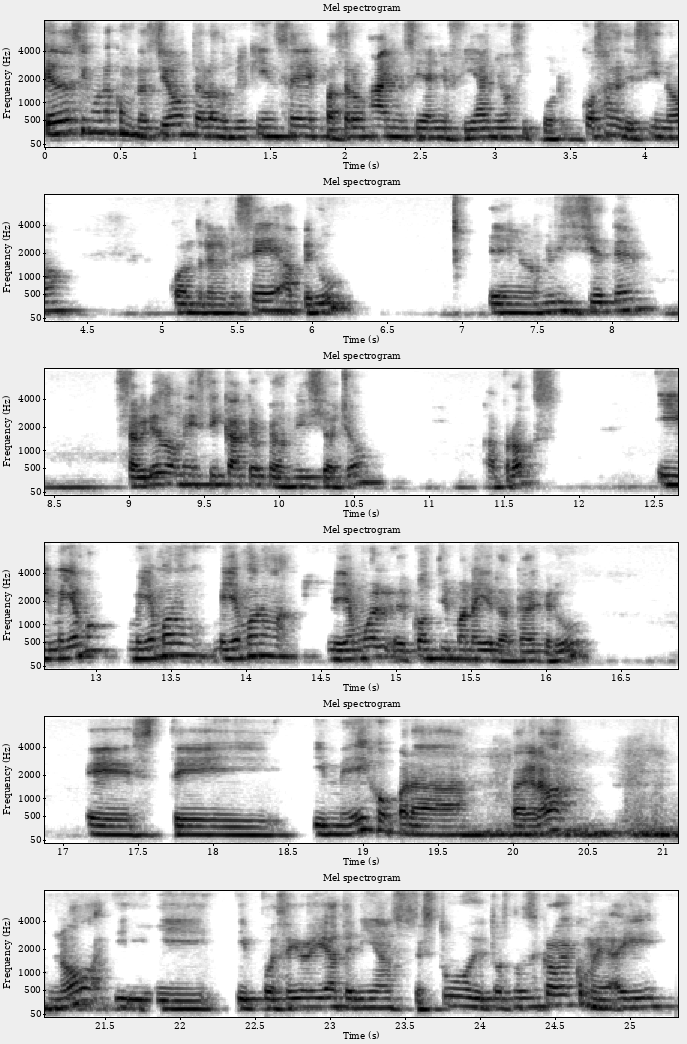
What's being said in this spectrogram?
quedó así una conversación, te hablo 2015, pasaron años y años y años, y por cosas del destino, cuando regresé a Perú, en 2017, se abrió doméstica, creo que 2018, aprox, y me llamó, me llamaron, me llamaron, me llamó el, country manager de acá de Perú, este, y me dijo para, para grabar, ¿no? Y, y, pues ellos ya tenían sus estudios, entonces creo que como ahí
